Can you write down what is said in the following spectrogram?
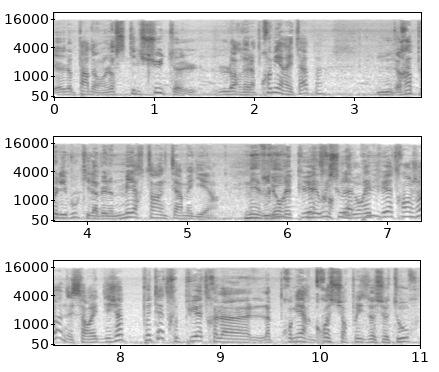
euh, lorsqu'il chute lors de la première étape. Rappelez-vous qu'il avait le meilleur temps intermédiaire. Mais il oui, aurait pu mais être, oui, sous la il aurait pluie. pu être en jaune et ça aurait déjà peut-être pu être la, la première grosse surprise de ce tour.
